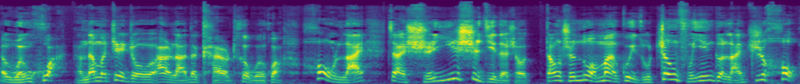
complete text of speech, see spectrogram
文化啊，那么这种爱尔兰的凯尔特文化，后来在十一世纪的时候，当时诺曼贵族征服英格兰之后，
